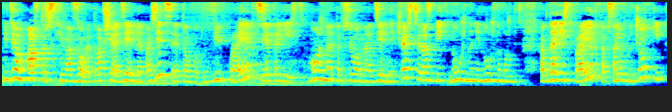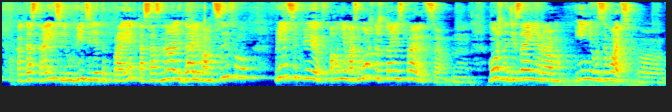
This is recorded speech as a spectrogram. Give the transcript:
ведем авторский надзор, это вообще отдельная позиция, это вот в VIP-проекте это есть. Можно это все на отдельные части разбить, нужно, не нужно, может быть. Когда есть проект абсолютно четкий, когда строители увидели этот проект, осознали, дали вам цифру, в принципе, вполне возможно, что они справятся. Можно дизайнерам и не вызывать. Э,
